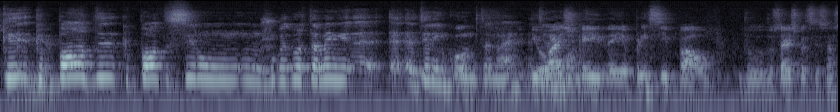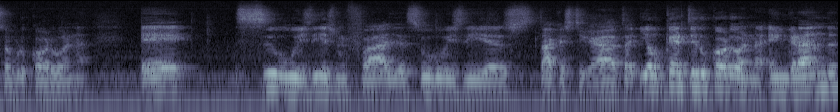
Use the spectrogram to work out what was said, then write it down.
que, que, pode, que pode ser um, um jogador também a, a, ter em conta, não é? eu acho que a ideia principal do, do Sérgio Conceição sobre o Corona é se o Luís Dias me falha, se o Luís Dias está castigado, ele quer ter o Corona em grande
